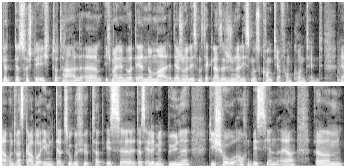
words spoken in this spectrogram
Das, das verstehe ich total. Ähm, ich meine nur, der normal, der Journalismus, der klassische Journalismus kommt ja vom Content. Ja, und was Gabor eben dazugefügt hat, ist äh, das Element Bühne, die Show auch ein bisschen. Ja. Ähm,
